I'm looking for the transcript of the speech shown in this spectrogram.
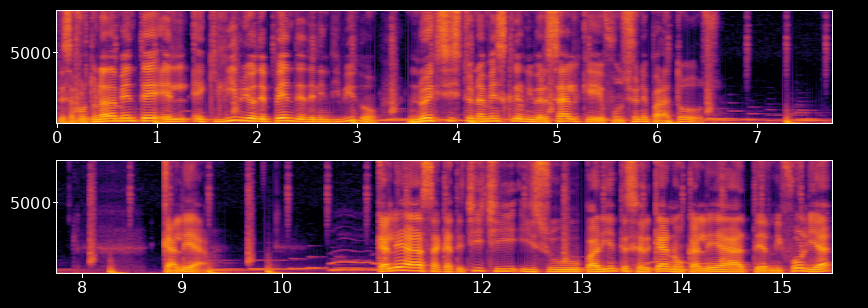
Desafortunadamente, el equilibrio depende del individuo. No existe una mezcla universal que funcione para todos. Calea. Calea zacatechichi y su pariente cercano Calea ternifolia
